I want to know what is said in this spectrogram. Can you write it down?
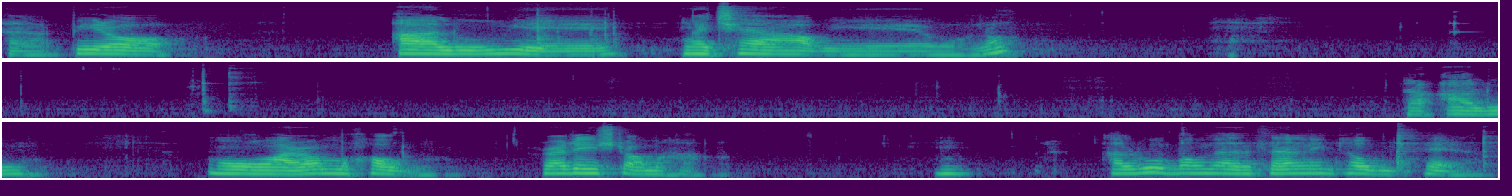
အဲ့ဒါပြီးတော့အာလူရယ်ငချောက်ရယ်ပေါ့နော်ဒါအာလူဟိုကတော့မဟုတ်ဘူး radish တော့မဟာဟွန်း အာလူပုံစံစမ်းလေးထုတ်ပြီးထည့်တာ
